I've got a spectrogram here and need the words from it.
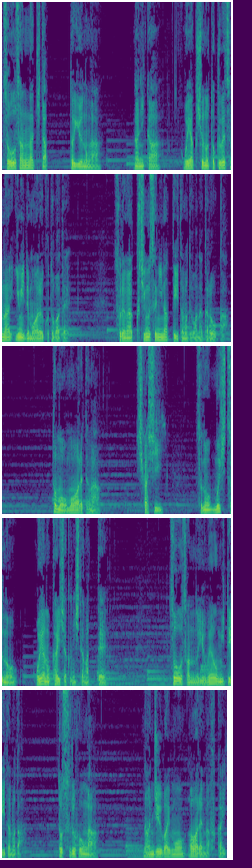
増産が来たというのが何かお役所の特別な意味でもある言葉でそれが口癖になっていたのではなかろうかとも思われたがしかしその無筆の親の解釈に従ってゾウさんの夢を見ていたのだとする方が何十倍も哀れが深い。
